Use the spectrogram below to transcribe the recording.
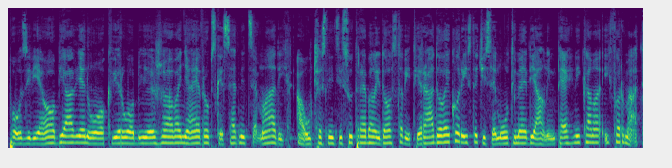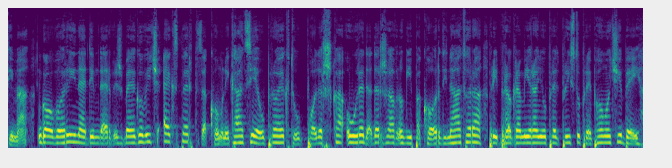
Poziv je objavljen u okviru obilježavanja Evropske sedmice mladih, a učesnici su trebali dostaviti radove koristeći se multimedijalnim tehnikama i formatima. Govori Nedim Derviš-Begović, ekspert za komunikacije u projektu Podrška Ureda državnog ipak koordinatora pri programiranju predpristupne pomoći BiH.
